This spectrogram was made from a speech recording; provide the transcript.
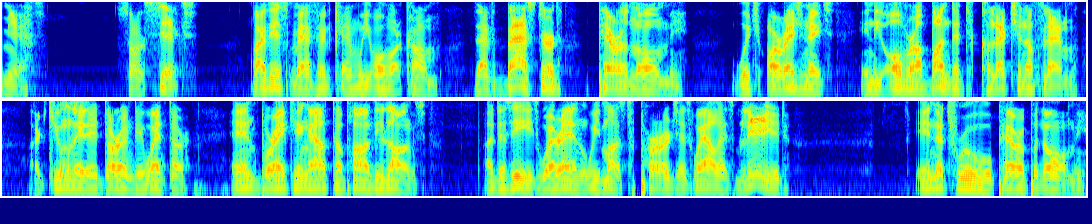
Yes. So, six. By this method can we overcome that bastard paranomy, which originates in the overabundant collection of phlegm accumulated during the winter and breaking out upon the lungs, a disease wherein we must purge as well as bleed. In the true parapanomy,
